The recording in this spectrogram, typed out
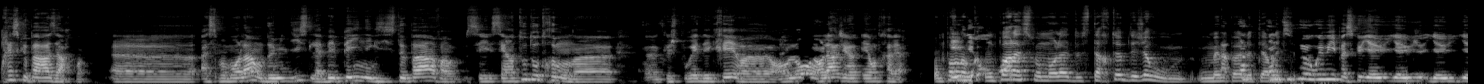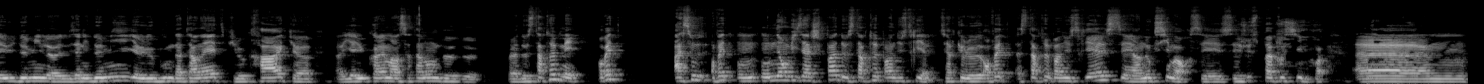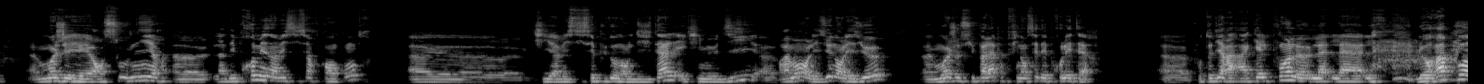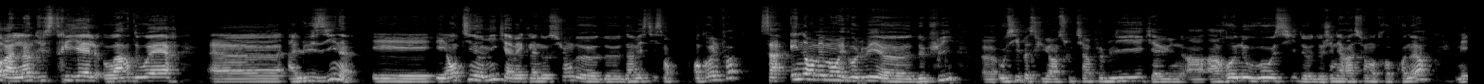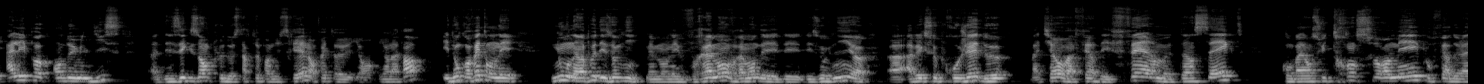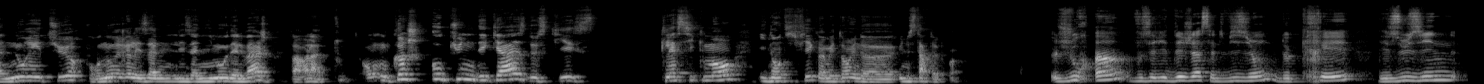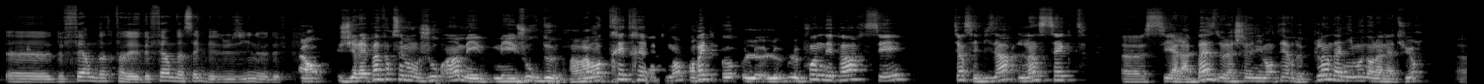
presque par hasard quoi. Euh, à ce moment-là, en 2010, la BPI n'existe pas. Enfin, c'est un tout autre monde hein, euh, que je pourrais décrire euh, en long, en large et, en travers. On parle, Et- on parle à ce moment-là de start-up déjà ou, ou même pas un, le terme un petit peu, oui, oui, parce qu'il y a eu, il y a eu, il y a eu, il y a eu 2000, euh, les années 2000, il y a eu le boom d'Internet, puis le crack. euh, il y a eu quand même un certain nombre de, de, voilà, de startups, mais en fait, en fait, on n'envisage pas de start-up industrielle. C'est-à-dire que le, en fait, start-up industrielle, c'est un oxymore. C'est, c'est juste pas possible, quoi. Euh, moi, j'ai en souvenir euh, l'un des premiers investisseurs qu'on rencontre, euh, qui investissait plutôt dans le digital et qui me dit euh, vraiment les yeux dans les yeux, euh, moi, je suis pas là pour financer des prolétaires. Euh, pour te dire à, quel point le, rapport à l'industriel, au hardware, euh, à l'usine est, antinomique avec la notion de- de- d'investissement. Encore une fois, ça a énormément évolué euh, depuis, euh, aussi parce qu'il y a eu un soutien public, il y a eu un, renouveau aussi de, de génération d'entrepreneurs. Mais à l'époque, en 2010, euh, des exemples de start-up industrielles, en fait, il y en- a pas. Et donc, en fait, on est nous, on est un peu des ovnis. Même on est vraiment, vraiment des, des, ovnis avec ce projet de, bah tiens, on va faire des fermes d'insectes qu'on va ensuite transformer pour faire de la nourriture, pour nourrir les, les animaux d'élevage. Enfin voilà, tout, on coche aucune des cases de ce qui est classiquement identifié comme étant une, une start-up. Quoi. Jour 1, vous aviez déjà cette vision de créer des usines euh, de fermes, enfin des, fermes d'insectes, des usines. De... Alors, je dirais pas forcément jour 1, mais, mais jour 2. Enfin, vraiment très très rapidement. En fait, le, le point de départ, c'est tiens, c'est bizarre, l'insecte euh, c'est à la base de la chaîne alimentaire de plein d'animaux dans la nature. Euh,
